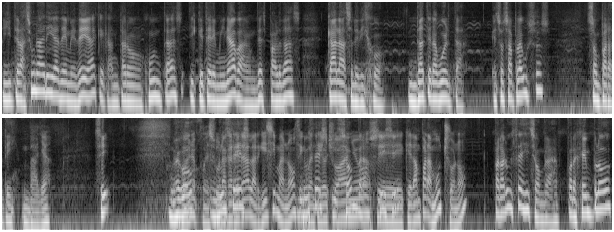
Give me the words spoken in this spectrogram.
y tras una aria de Medea que cantaron juntas y que terminaban de espaldas, Calas le dijo, date la vuelta, esos aplausos son para ti. Vaya. Sí. Luego, bueno, pues una carrera larguísima, ¿no? 58 años eh, quedan para mucho, ¿no? Para luces y sombras. Por ejemplo,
